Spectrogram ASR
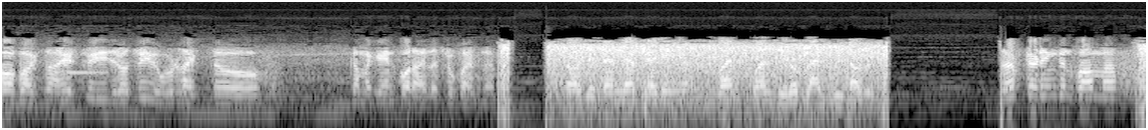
8303, we would like to come again for ILS 25 left. Roger, 10 left heading 110, climb 3000. Left heading confirm uh,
